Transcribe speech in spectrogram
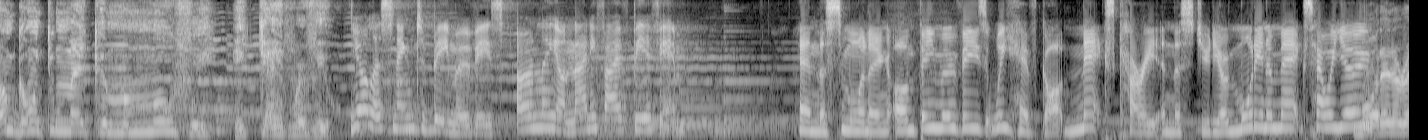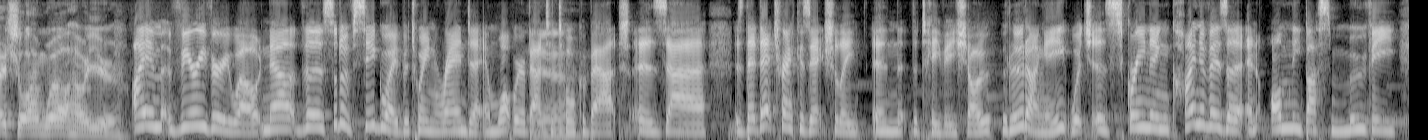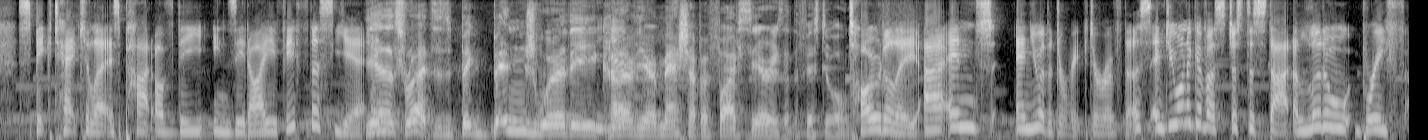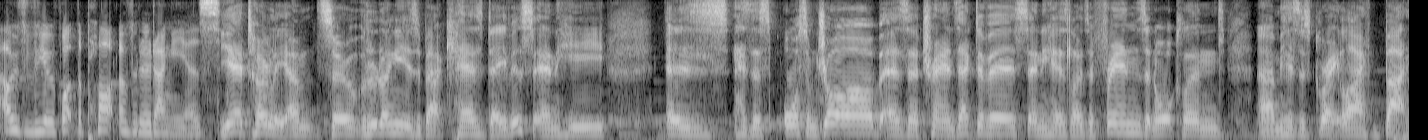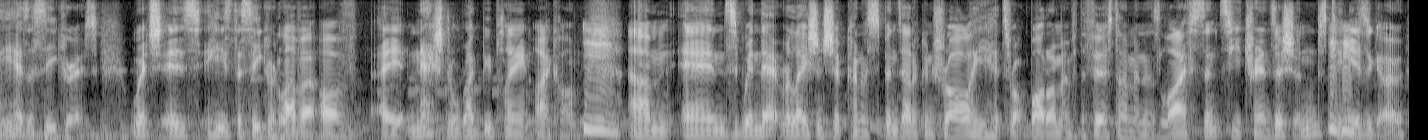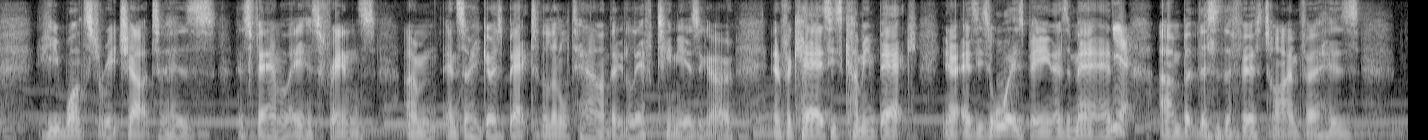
I'm going to make him a movie he can't review. You're listening to B Movies, only on 95 BFM. And this morning on B Movies, we have got Max Currie in the studio. Morena Max, how are you? Morena Rachel, I'm well. How are you? I am very, very well. Now, the sort of segue between Randa and what we're about Yeah. to talk about is uh, is that that track is actually in the TV show Rurangi, which is screening kind of as a, an omnibus movie spectacular as part of the NZIFF this year. Yeah, And that's right. It's a big binge-worthy kind Yeah. of you know mashup of five series at the festival. Totally. Uh, and and you are the director of this. And do you want to give us just to start a little brief overview of what the plot of Rurangi is? Yeah, totally. Um, so Rurangi is about Caz Davis, and he is has this awesome job as a trans activist, and he has loads of friends in Auckland. Um, he has this great life, but he has a secret, which is he's the secret lover of a national rugby playing icon. Um, and when that relationship kind of spins out of control, he hits rock bottom, and for the first time in his life since he transitioned 10 years ago, he wants to reach out to his his family, his friends, um, and so he goes back to the little town that he left 10 years ago. And for Caz, he's coming back, you know, as he's always been as a man. Yeah. Um, but this is the first time for his,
